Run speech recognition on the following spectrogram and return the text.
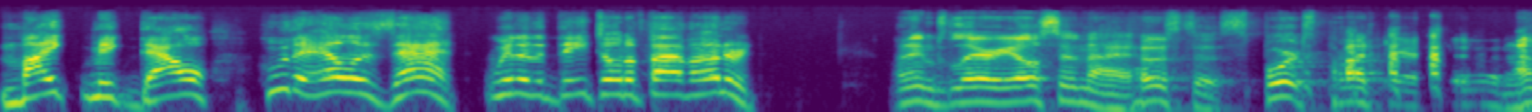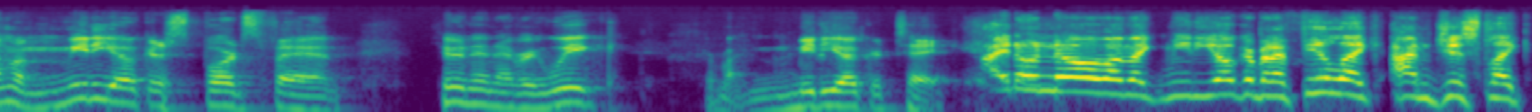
Mike McDowell. Who the hell is that? Winning the Daytona 500. My name's Larry Olson. I host a sports podcast show, and I'm a mediocre sports fan. Tune in every week for my mediocre take. I don't know if I'm like mediocre, but I feel like I'm just like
